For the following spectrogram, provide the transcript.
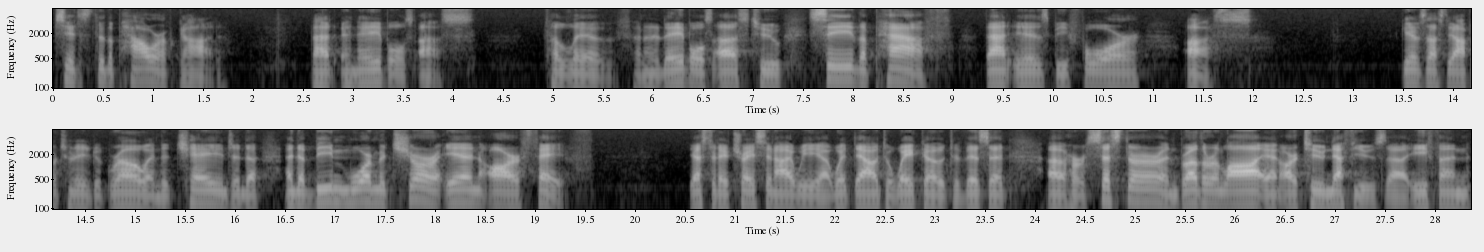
See, it's through the power of God that enables us to live and it enables us to see the path that is before us. Gives us the opportunity to grow and to change and to, and to be more mature in our faith. Yesterday, Tracy and I, we uh, went down to Waco to visit uh, her sister and brother in law and our two nephews, uh, Ethan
